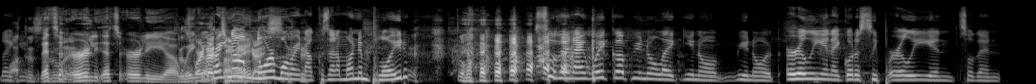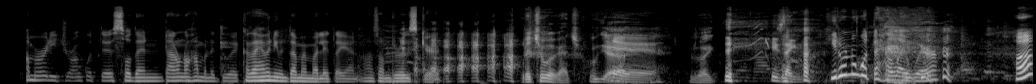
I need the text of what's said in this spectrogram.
Like Walk us That's an it. early. That's early uh, 'Cause wake up. right now I'm guys. normal right now because I'm unemployed. so then I wake up, you know, like you know, you know, early, and I go to sleep early, and so then I'm already drunk with this. So then I don't know how I'm gonna do it because I haven't even done my maleta yet, so I'm really scared. Lechuga got you. Yeah. Yeah, yeah, yeah. Like, He's like, He don't know what the hell I wear, huh?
